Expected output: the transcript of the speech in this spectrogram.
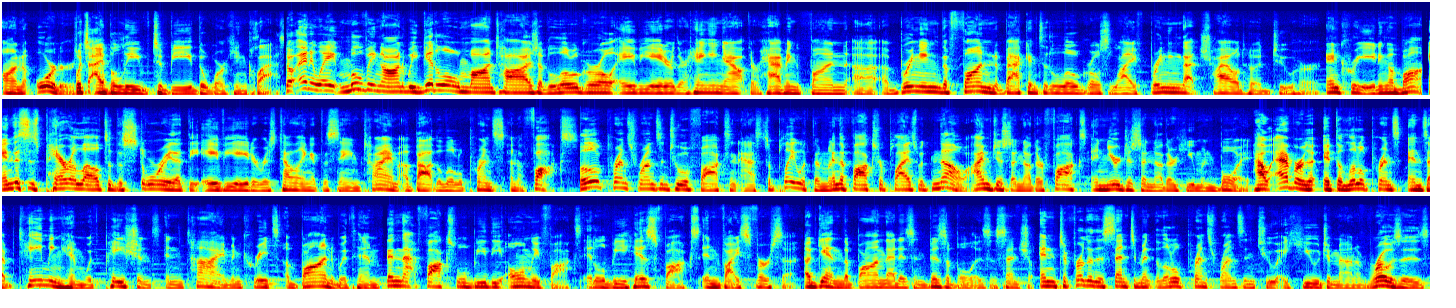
on orders, which I believe to be the working class. So anyway, moving on, we get a little montage of the little girl aviator. They're hanging out, they're having fun, uh, bringing the fun back into the little girl's life, bringing that childhood to her and creating a bond. And this is parallel to the story that the aviator is telling at the same time about the little prince and a fox. The little prince runs into a fox and asks to play with them. And the fox replies with, no, I'm just another fox and you're just another human boy. However, if the little prince ends up taming him with patience patience and time and creates a bond with him, then that fox will be the only fox. It'll be his fox and vice versa. Again, the bond that is invisible is essential. And to further this sentiment, the little prince runs into a huge amount of roses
